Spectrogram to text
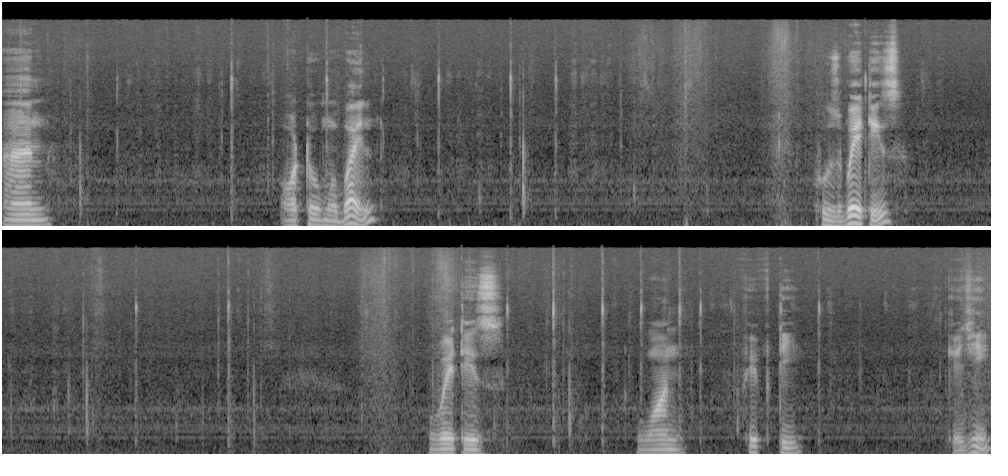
an automobile whose weight is weight is 150 kg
